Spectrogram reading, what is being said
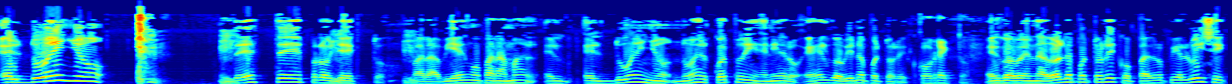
el dueño de este proyecto, para bien o para mal, el, el dueño no es el cuerpo de ingenieros, es el gobierno de Puerto Rico. Correcto. El gobernador de Puerto Rico, Pedro Pierluisi,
